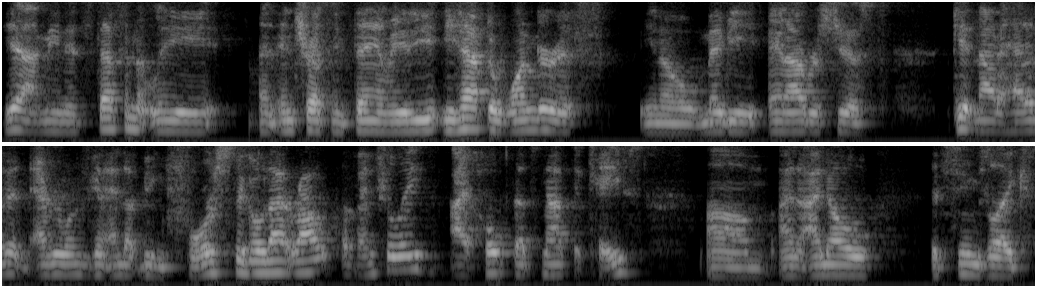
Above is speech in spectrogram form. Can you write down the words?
Yeah, I mean, it's definitely an interesting thing. I mean, you, you have to wonder if, you know, maybe Ann Arbor's just getting out ahead of it and everyone's going to end up being forced to go that route eventually. I hope that's not the case. Um, and I know it seems like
